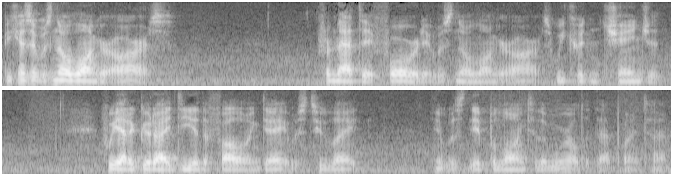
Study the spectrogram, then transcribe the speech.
because it was no longer ours. From that day forward, it was no longer ours. We couldn't change it. If we had a good idea the following day, it was too late. It was it belonged to the world at that point in time.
